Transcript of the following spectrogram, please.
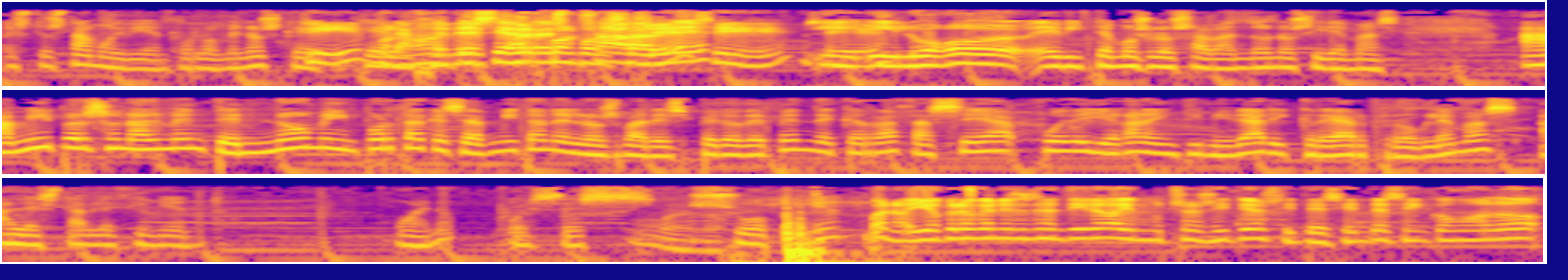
Esto está muy bien, por lo menos que, Sí, que bueno, la gente sea responsable, responsable, sí, y, sí. y luego evitemos los abandonos y demás. A mí personalmente no me importa que se admitan en los bares, pero depende qué raza sea, puede llegar a intimidar y crear problemas al establecimiento. Bueno, pues es Bueno. su opinión. Bueno, yo creo que en ese sentido hay muchos sitios si te sientes incómodo,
